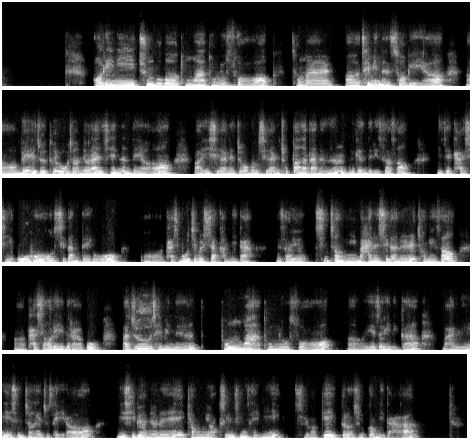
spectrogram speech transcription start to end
어린이 중국어 동화 동요 수업 정말 어, 재밌는 수업이에요. 어, 매주 토요일 오전 11시 했는데요. 어, 이 시간에 조금 시간이 촉박하다는 의견들이 있어서 이제 다시 오후 시간대로 어, 다시 모집을 시작합니다. 그래서 신청이 많은 시간을 정해서 어, 다시 어린이들하고 아주 재밌는 동화 동요 수업 어, 예정이니까 많이 신청해 주세요. 20여 년의 경력 싱싱샘이 즐겁게 이끌어 줄 겁니다.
